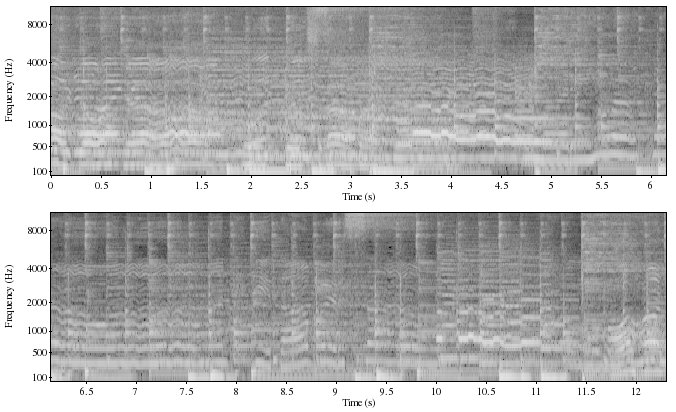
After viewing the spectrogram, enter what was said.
jodohnya Untuk selamanya Marilah kawan Kita bersama Memohon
